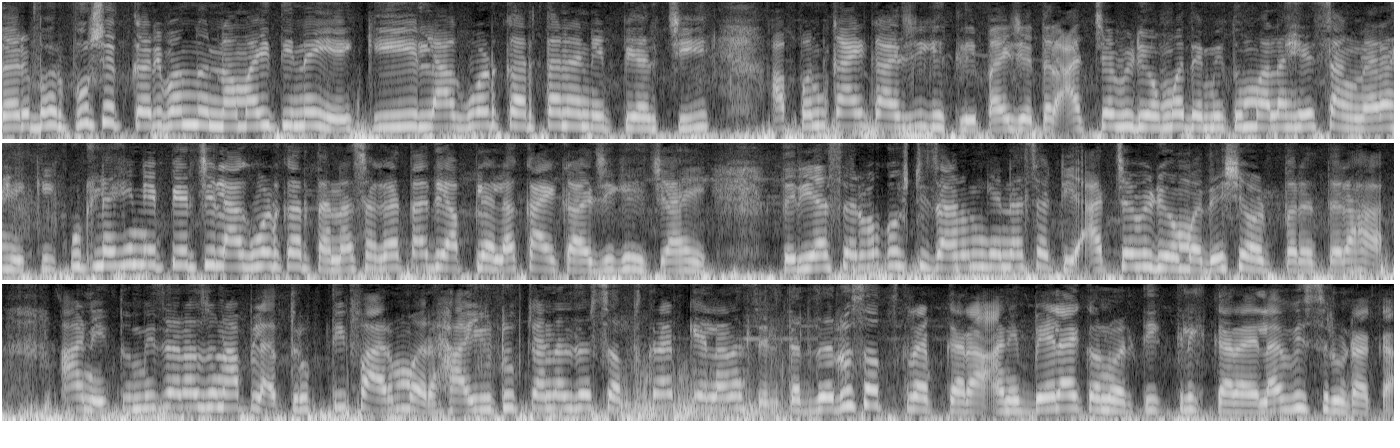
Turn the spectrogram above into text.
तर भरपूर शेतकरी बंधूंना माहिती नाही आहे की लागवड करताना नेपियरची आपण काय काळजी घेतली पाहिजे? तर आजच्या व्हिडिओमध्ये मी तुम्हाला हे सांगणार आहे की कुठल्याही नेपियरची लागवड करताना सगळ्यात आधी आपल्याला काय काळजी घ्यायची आहे? तर या सर्व गोष्टी जाणून घेण्यासाठी आजच्या व्हिडिओमध्ये शेवटपर्यंत राहा. आणि तुम्ही जर अजून आपला तृप्ती फार्मर हा यूट्यूब चॅनल जर सबस्क्राईब केला नसेल तर जरूर सबस्क्राईब करा आणि बेल आयकॉनवरती क्लिक करायला विसरू नका.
